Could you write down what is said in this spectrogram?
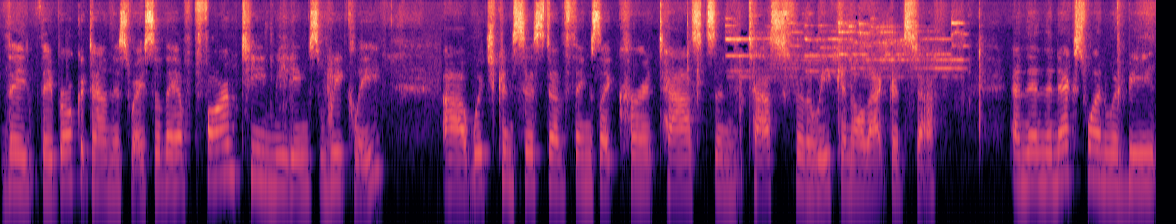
they they broke it down this way. So they have farm team meetings weekly, uh, which consist of things like current tasks and tasks for the week and all that good stuff. And then the next one would be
